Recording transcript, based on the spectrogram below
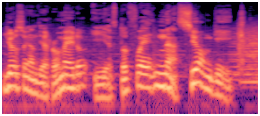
Yo soy Andrés Romero y esto fue Nación Geek.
